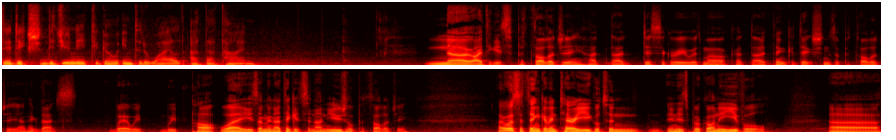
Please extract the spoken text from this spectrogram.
the addiction? Did you need to go into the wild at that time? No, I think it's pathology. I, I disagree with Mark. I, I, think addiction's a pathology. I think that's where we we part ways. I mean, I think it's an unusual pathology. I also think, I mean, Terry Eagleton in his book on evil, uh,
